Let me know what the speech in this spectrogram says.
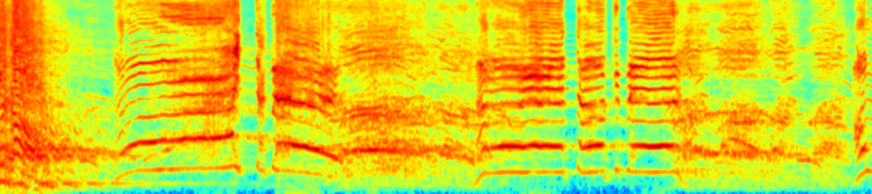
দেখাও নারায় তাকবীর নারায় তাকবীর আল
